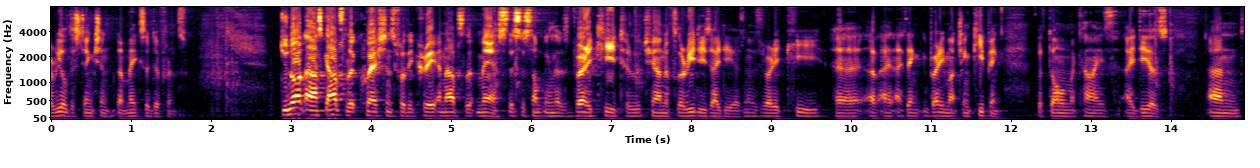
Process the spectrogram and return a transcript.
a real distinction that makes a difference. Do not ask absolute questions for they create an absolute mess. This is something that is very key to Luciano Floridi's ideas, and it was very key, uh, I, I, think, very much in keeping with Donald Mackay's ideas. And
